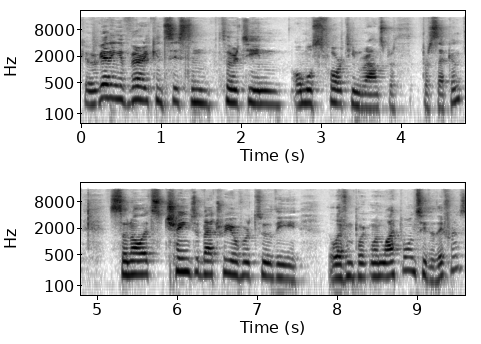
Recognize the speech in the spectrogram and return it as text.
Okay, we're getting a very consistent 13, almost 14 rounds per, per second. So now let's change the battery over to the 11.1 LiPo and see the difference.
